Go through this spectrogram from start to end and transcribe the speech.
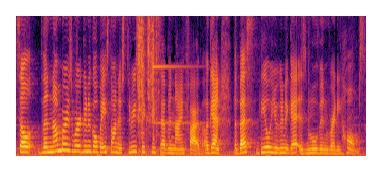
So the numbers we're gonna go based on is 367.95. Again, the best deal you're gonna get is move-in ready homes.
